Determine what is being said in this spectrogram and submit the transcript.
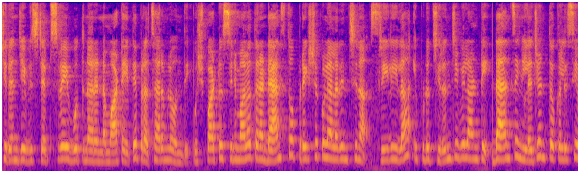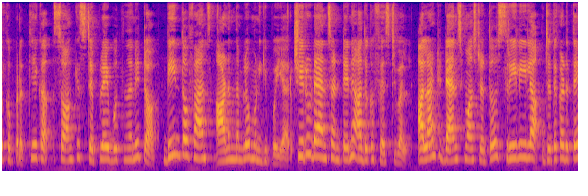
చిరంజీవి స్టెప్స్ వేయబోతున్నారన్న మాట అయితే ప్రచారంలో ఉంది. పుష్ప టూ సినిమాలో తన డాన్స్తో ప్రేక్షకులను అలరించిన శ్రీలీల ఇప్పుడు చిరంజీవి లాంటి డాన్సింగ్ లెజెండ్తో కలిసి ఒక ప్రత్యేక సాంగ్కి స్టెప్ అయిపోతుందని టాక్. దీంతో ఫ్యాన్స్ ఆనందంలో మునిగిపోయారు. చిరు డాన్స్ అంటేనే అదొక ఫెస్టివల్. అలాంటి డాన్స్ మాస్టర్తో శ్రీలీల జతకడితే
